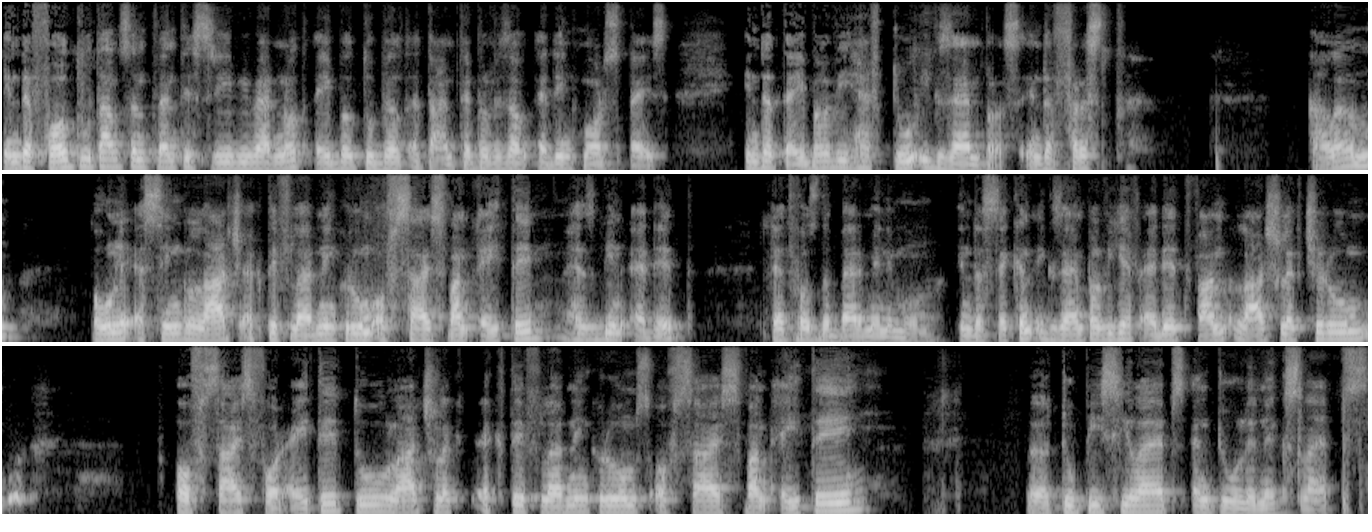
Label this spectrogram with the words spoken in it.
In the fall 2023, we were not able to build a timetable without adding more space. In the table, we have two examples. In the first column, only a single large active learning room of size 180 has been added. That was the bare minimum. In the second example, we have added one large lecture room of size 480, two large active learning rooms of size 180, uh, two PC labs and two Linux labs.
